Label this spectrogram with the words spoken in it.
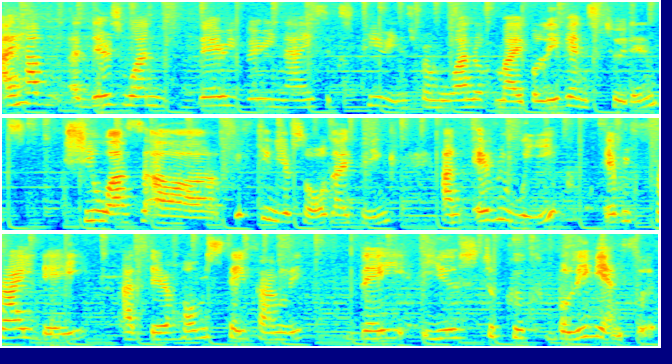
I have, uh, there's one very, very nice experience from one of my Bolivian students. She was uh, 15 years old, I think, and every week, every Friday at their homestay family, they used to cook Bolivian food.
